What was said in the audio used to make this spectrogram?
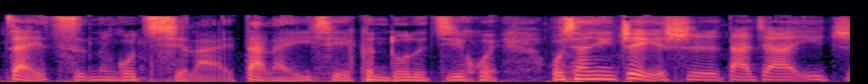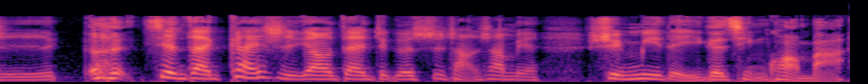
再一次能够起来，带来一些更多的机会？我相信这也是大家一直呃现在开始要在这个市场上面寻觅的一个情况吧。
